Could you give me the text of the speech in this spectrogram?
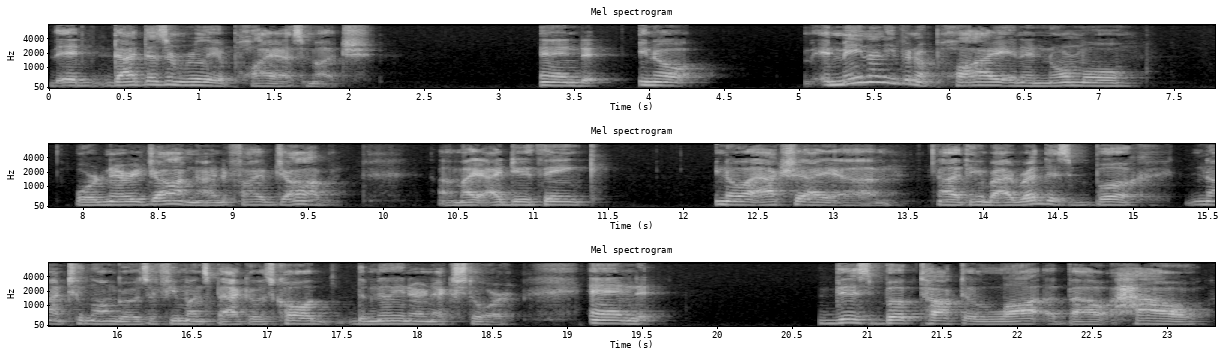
it, that doesn't really apply as much. And you know, it may not even apply in a normal, ordinary job, nine to five job. Um, I, I, do think, you know, actually, I um, I think about. It, I read this book not too long ago. It was a few months back. It was called The Millionaire Next Door. And this book talked a lot about how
